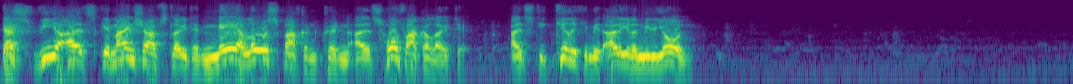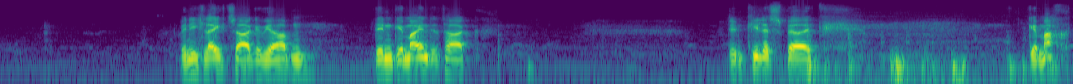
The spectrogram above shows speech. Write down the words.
Dass wir als Gemeinschaftsleute mehr losmachen können als Hofackerleute, als die Kirche mit all ihren Millionen. Wenn ich leicht sage, wir haben den Gemeindetag, den Killesberg gemacht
